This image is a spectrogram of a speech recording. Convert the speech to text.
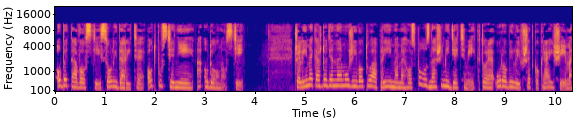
obetavosti, solidarite, odpustení a odolnosti. Čelíme každodennému životu a prijímame ho spolu s našimi deťmi, ktoré urobili všetko krajším,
